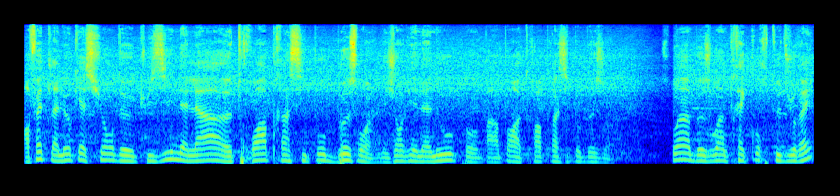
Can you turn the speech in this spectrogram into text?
En fait, la location de cuisine, elle a trois principaux besoins. Les gens viennent à nous par rapport à trois principaux besoins. Soit un besoin de très courte durée,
